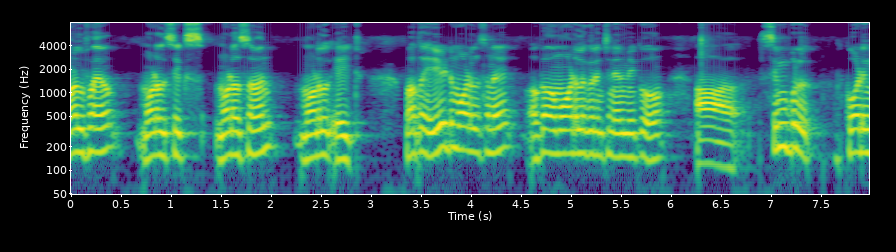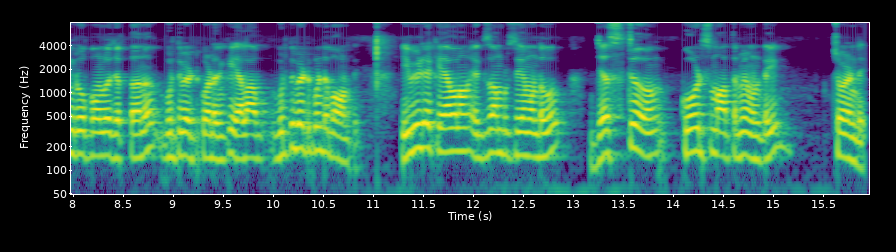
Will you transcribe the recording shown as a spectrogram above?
model five model six model seven model eight. మొత్తం ఎయిట్ మోడల్స్ ఒక్కొక్క మోడల్ గురించి నేను మీకు సింపుల్ కోడింగ్ రూపంలో చెప్తాను గుర్తుపెట్టుకోవడానికి. ఎలా గుర్తుపెట్టుకుంటే బాగుంటుంది. ఈ వీడియో కేవలం ఎగ్జాంపుల్స్ ఏముండవు ఉండవు. జస్ట్ కోడ్స్ మాత్రమే ఉంటాయి. చూడండి.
